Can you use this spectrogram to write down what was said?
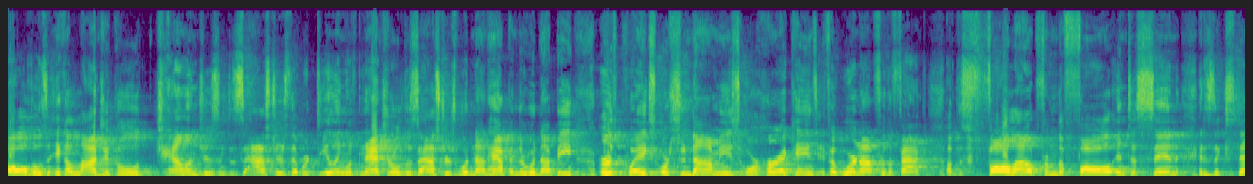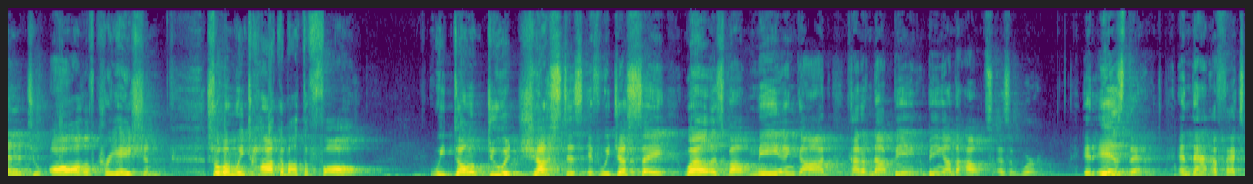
all those ecological challenges and disasters that we're dealing with, natural disasters, would not happen. There would not be earthquakes or tsunamis or hurricanes if it were not for the fact of this fallout from the fall into sin. It is extended to all of creation. So when we talk about the fall, we don't do it justice if we just say, well, it's about me and God kind of not being, being on the outs, as it were. It is that. And that affects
